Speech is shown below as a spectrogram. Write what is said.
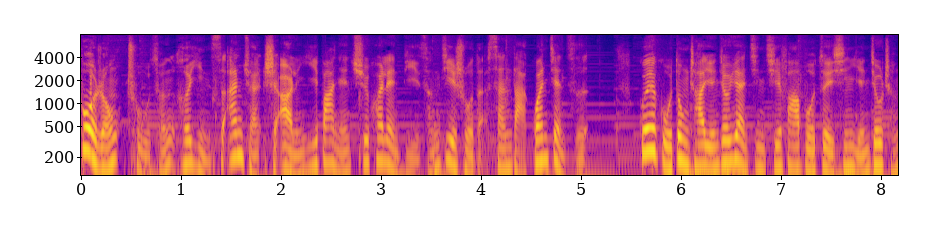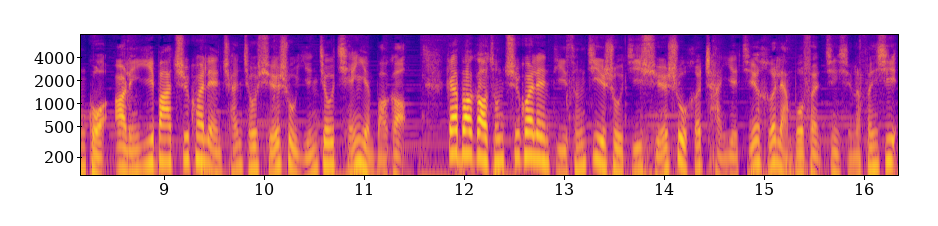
扩容、储存和隐私安全是2018年区块链底层技术的三大关键词。硅谷洞察研究院近期发布最新研究成果《二零一八区块链全球学术研究前沿报告》。该报告从区块链底层技术及学术和产业结合两部分进行了分析。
